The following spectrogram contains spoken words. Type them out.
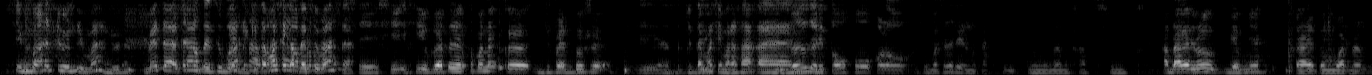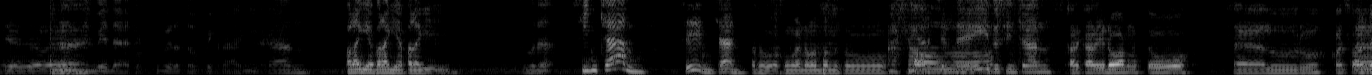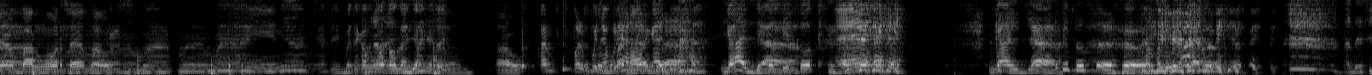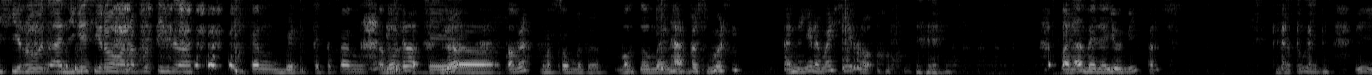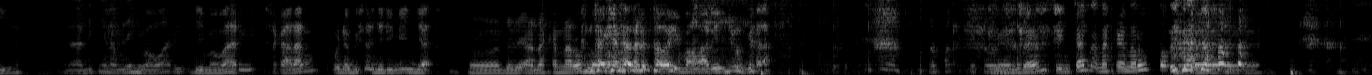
si Madun. si Madun. Beda Kita kan? Kapten Tsubasa. Kita masih Kapten? Subasa. Si, si Hyuga tuh ke mana ke Juventus ya? Iya, tapi Kita masih merasakan. Gue dari Toho kalau Subasa dari Nankatsu. Nungan Katsu. Ada kan dulu gamenya? Nah itu buat nanti aja lah ya. Jadi beda, itu beda topik lagi kan. Apalagi apalagi apalagi. Itu ada Shinchan. Shinchan. Aduh aku nggak nonton itu Masa RCTI itu Shinchan. sekali-kali doang itu. Seluruh kota. Soalnya Bangor saya males. memainnya. Berarti kamu nggak tahu gajahnya dong. tahu Kan punya peliharaan gajah. gajah. Gajah. itu titut Eh, Gajah. titut ada si Shiro anjingnya Shiro warna putih tuh. kan itu kan anak Itu, kecil lu- Apa? mesum itu Waktu main Harvest Moon, anjingnya namanya Shiro. Padahal beda universe. Disatuin. Iya. Ada adiknya namanya Himawari. Himawari. Sekarang udah bisa jadi ninja. Oh, jadi anak Naruto Entah kan Naruto Himawari juga. Kenapa sih kalau bisa? dan Shinchan anaknya Naruto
